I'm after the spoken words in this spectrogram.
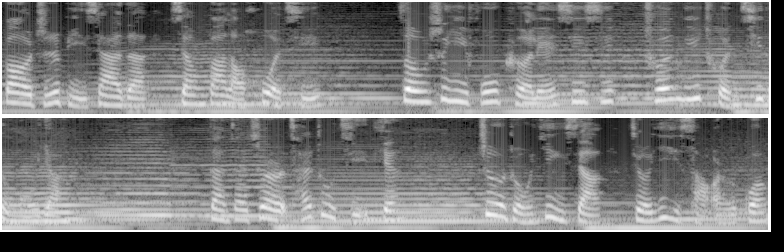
报纸笔下的乡巴佬霍奇，总是一副可怜兮兮、蠢里蠢气的模样。但在这儿才住几天，这种印象就一扫而光。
